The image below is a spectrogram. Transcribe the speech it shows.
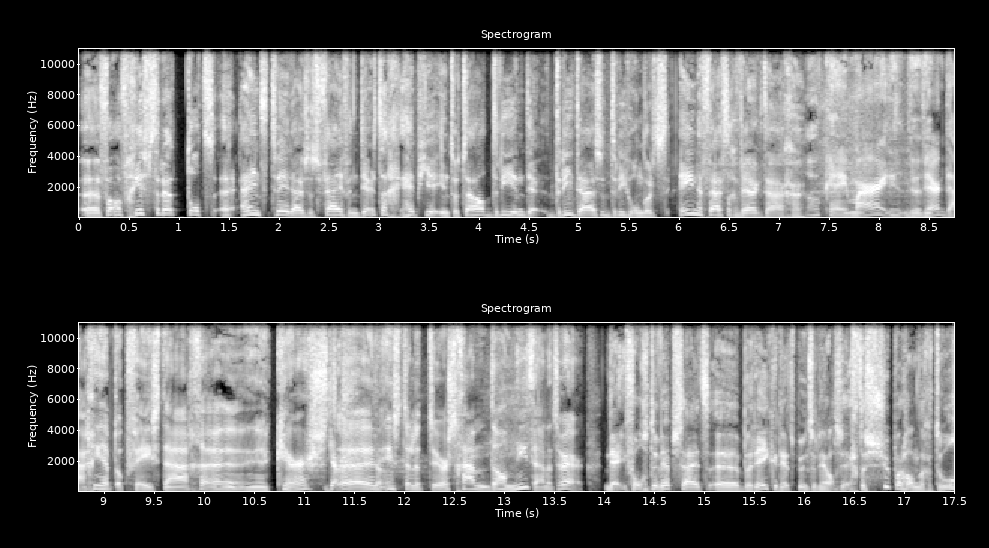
Uh, vanaf gisteren tot uh, eind 2035 heb je in totaal 3351 werkdagen. Oké, okay, maar de werkdagen, je hebt ook feestdagen, uh, kerst. Ja, ja. Installateurs gaan dan niet aan het werk. Nee, volgens de website berekenhet.nl, is echt een superhandige tool...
